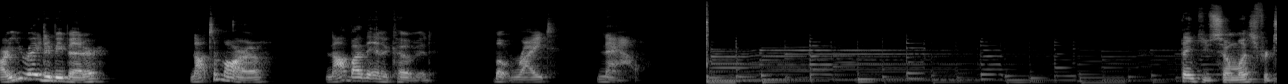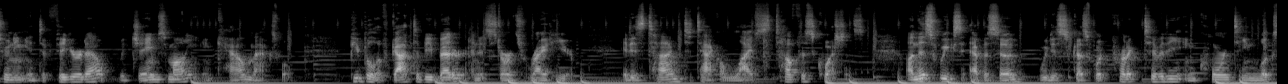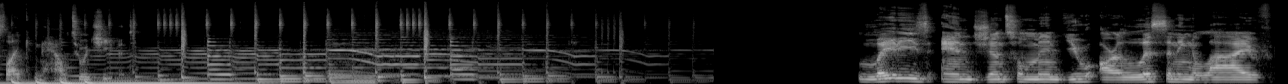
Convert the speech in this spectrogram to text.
Are you ready to be better? Not tomorrow, not by the end of COVID, but right now. Thank you so much for tuning in to Figure It Out with James Monty and Cal Maxwell. People have got to be better, and it starts right here. It is time to tackle life's toughest questions. On this week's episode, we discuss what productivity in quarantine looks like and how to achieve it. Ladies and gentlemen, you are listening live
